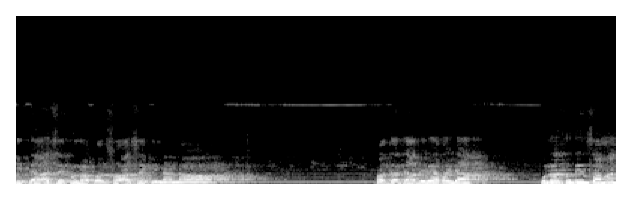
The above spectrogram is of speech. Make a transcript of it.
কিতা আছে, কোনো খরচ আছে কিনা না? কত জাবিরে কইলা, কোনো যদি সামান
